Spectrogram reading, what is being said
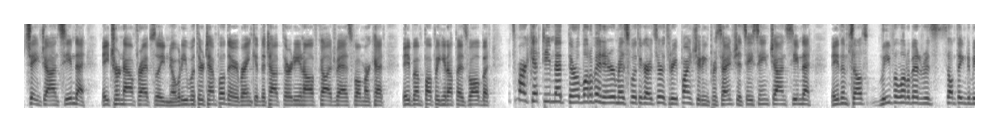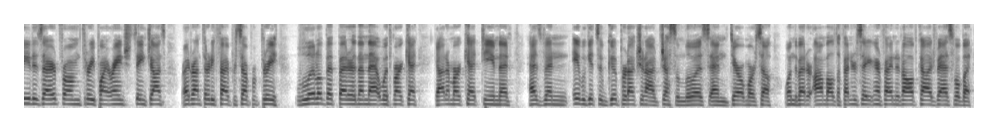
St. John's team that they turn down for absolutely nobody with their tempo. They rank in the top 30 in all of college basketball. Marquette, they've been bumping it up as well, but it's a Marquette team that they're a little bit hit or miss with regards to their three point shooting percentage. It's a St. John's team that they themselves leave a little bit of something to be desired from three point range. St. John's right around 35% from three, a little bit better than that with Marquette. Got a Marquette team that has been able to get some good production out of Justin Lewis and Daryl Morsell, one of the better on ball defenders that you're going to find in all of college basketball. But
